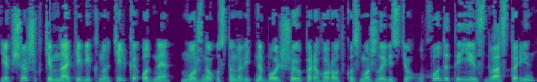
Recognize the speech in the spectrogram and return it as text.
Якщо ж в кімнаті вікно тільки одне, можна установити небольшою перегородку з можливістю уходити її з два сторін,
